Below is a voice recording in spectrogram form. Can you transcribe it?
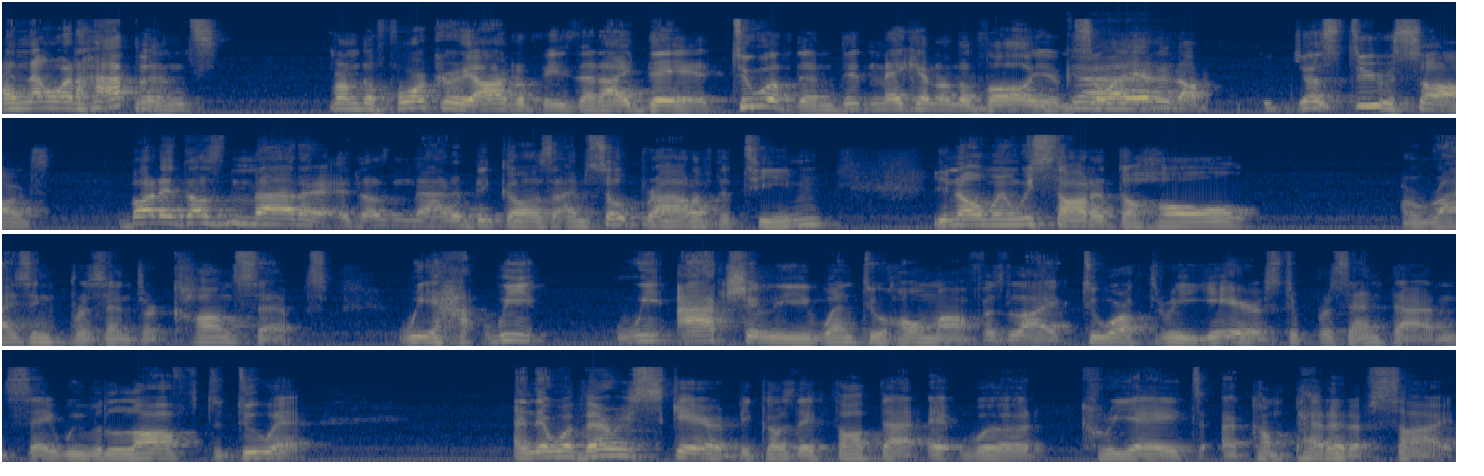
And now what happens? From the four choreographies that I did, two of them didn't make it on the volume, God. so I ended up just two songs. But it doesn't matter. It doesn't matter because I'm so proud of the team. You know, when we started the whole rising presenter concept, we ha- we we actually went to home office like two or three years to present that and say we would love to do it and they were very scared because they thought that it would create a competitive side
